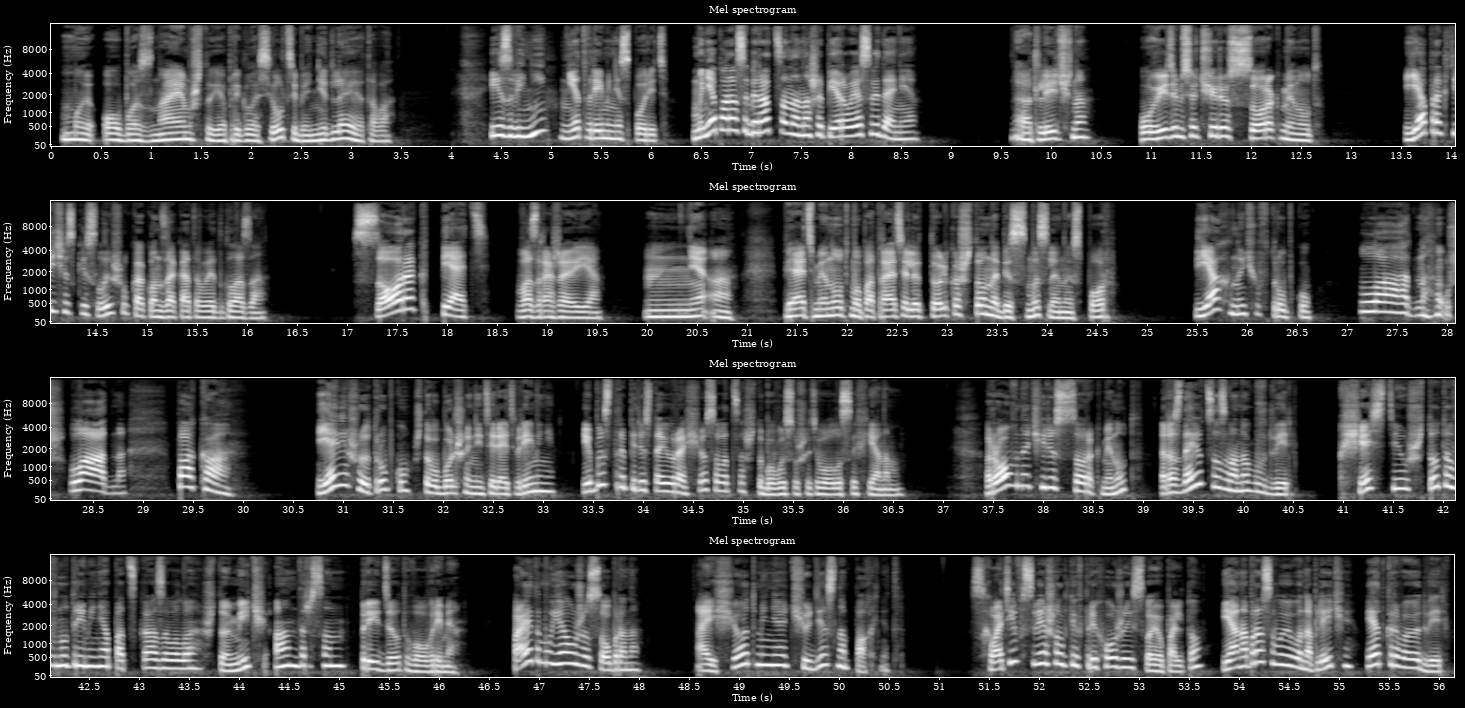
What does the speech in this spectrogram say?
«Мы оба знаем, что я пригласил тебя не для этого». «Извини, нет времени спорить. Мне пора собираться на наше первое свидание». «Отлично. Увидимся через 40 минут». Я практически слышу, как он закатывает глаза. «Сорок пять», — возражаю я. «Не-а. Пять минут мы потратили только что на бессмысленный спор». Я хнычу в трубку. «Ладно уж, ладно. Пока». Я вешаю трубку, чтобы больше не терять времени, и быстро перестаю расчесываться, чтобы высушить волосы феном. Ровно через 40 минут раздается звонок в дверь. К счастью, что-то внутри меня подсказывало, что Мич Андерсон придет вовремя. Поэтому я уже собрана. А еще от меня чудесно пахнет. Схватив с вешалки в прихожей свое пальто, я набрасываю его на плечи и открываю дверь.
